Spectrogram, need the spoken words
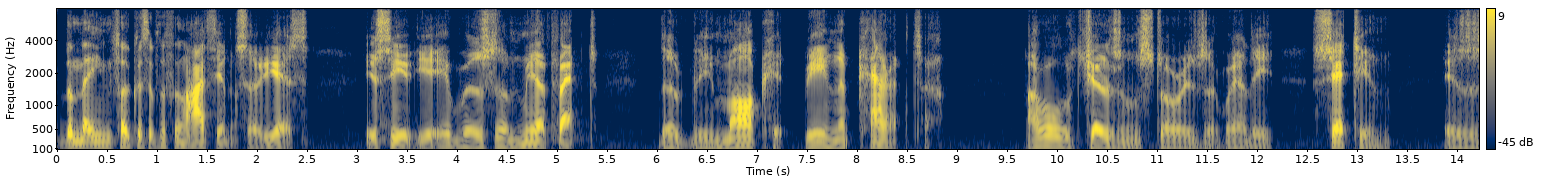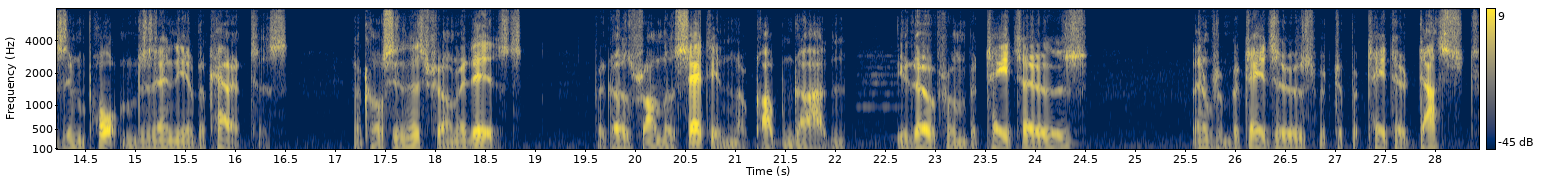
the main focus of the film? I think so, yes. You see, it was a mere fact that the market being a character. I've always chosen stories that where the setting is as important as any of the characters. Of course, in this film it is, because from the setting of Covent Garden, you go from potatoes, then from potatoes to potato dust,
